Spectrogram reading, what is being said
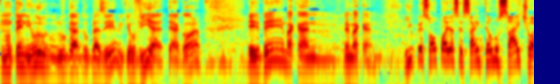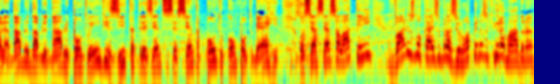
não tem nenhum lugar do Brasil que eu vi até agora. É bem bacana, bem bacana. E o pessoal pode acessar então no site, olha, www.emvisita360.com.br. Você acessa lá, tem vários locais do Brasil, não apenas aqui em Gramado, né?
